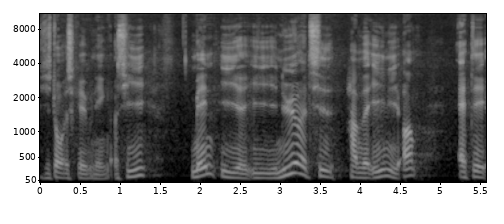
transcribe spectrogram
historisk skrivning og sige. Men i, øh, i nyere tid har man været enige om, at det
